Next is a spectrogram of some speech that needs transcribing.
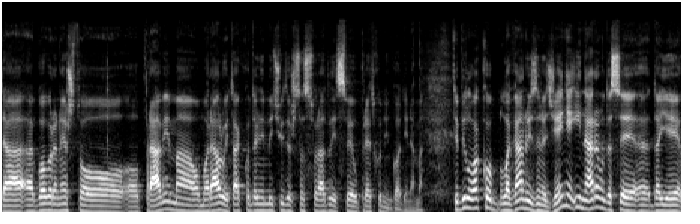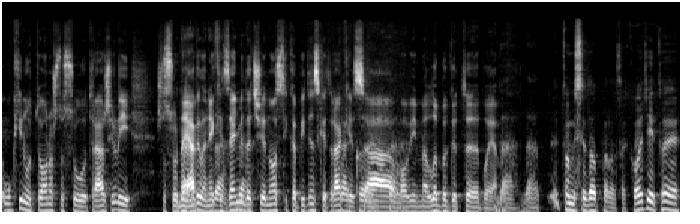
da govore nešto o, pravima, o moralu i tako dalje, mi ću vidio što su radili sve u prethodnim godinama. To je bilo ovako lagano iznenađenje i naravno da, se, da je ukinuto ono što su tražili što su najavile neke zemlje da. će nositi kapitanske trake sa ovim LBGT bojama. Da, da. To mi se dopalo takođe i to je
